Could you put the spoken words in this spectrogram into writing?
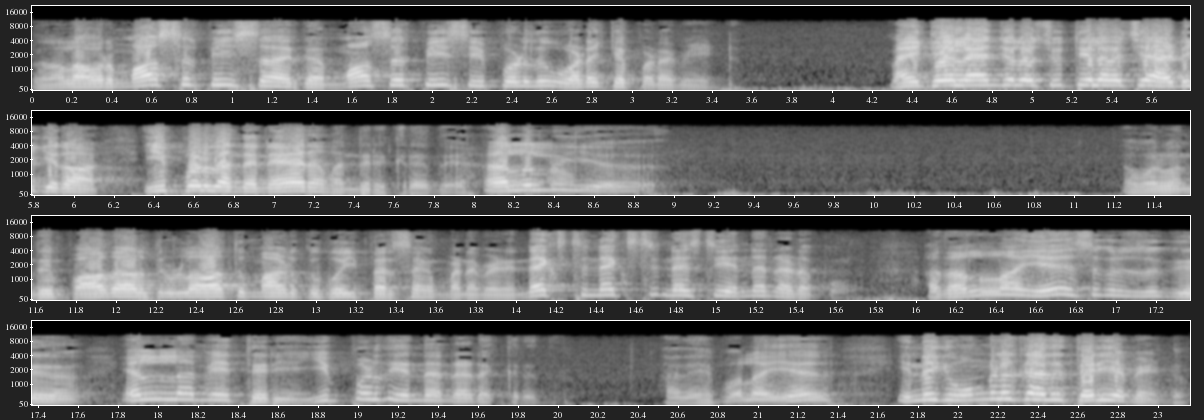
அதனால அவர் மாஸ்டர் பீஸா இருக்கார். மாஸ்டர் பீஸ் இப்பொழுது உடைக்கப்பட வேண்டும். மைக்கேல் ஏஞ்சலோ சுத்தியில வச்சு அடிக்கிறான். இப்பொழுது அந்த நேரம் வந்திருக்கிறது. ஹalleluya அவர் வந்து பாதாளத்தில் உள்ள ஆத்துமாவுக்கு போய் பிரசங்கம் பண்ண வேண்டும். நெக்ஸ்ட் நெக்ஸ்ட் நெக்ஸ்ட் என்ன நடக்கும்? அதெல்லாம் இயேசு கிறிஸ்துக்கு எல்லாமே தெரியும். இப்பொழுது என்ன நடக்கிறது? அதே போல ஏ- இன்னைக்கு உங்களுக்கு அது தெரிய வேண்டும்.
